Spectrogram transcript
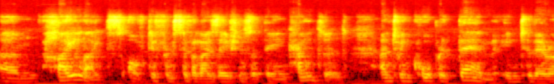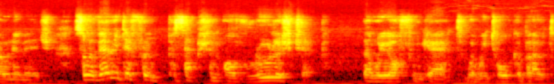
um, highlights of different civilizations that they encountered and to incorporate them into their own image. So, a very different perception of rulership than we often get when we talk about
